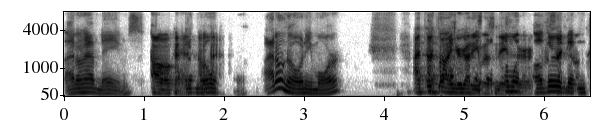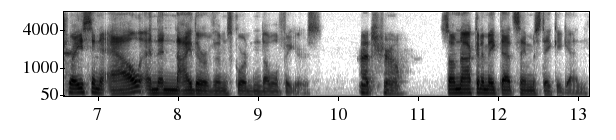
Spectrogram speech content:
I don't have names. Oh, okay. I don't know. Okay. anymore. I don't know anymore. I, I thought you were going to give us names. There. other than Trayce and Al, and then neither of them scored in double figures. That's true. So I'm not going to make that same mistake again.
